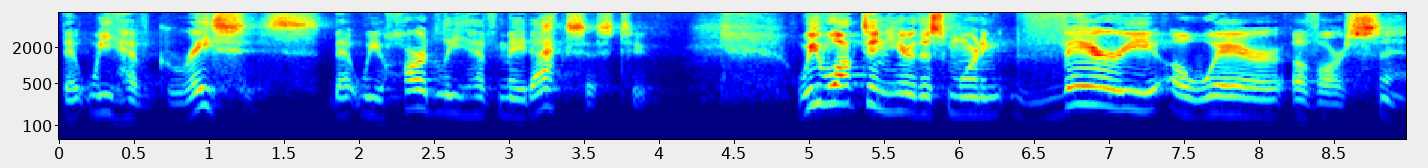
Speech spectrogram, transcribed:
that we have graces that we hardly have made access to. We walked in here this morning very aware of our sin.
